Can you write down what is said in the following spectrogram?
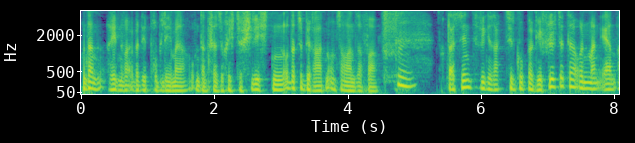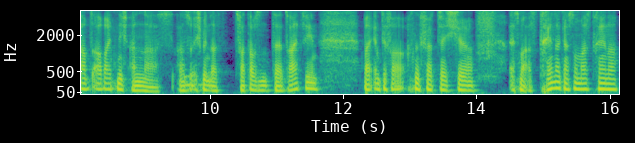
Und dann reden wir über die Probleme und dann versuche ich zu schlichten oder zu beraten und so weiter und so fort. Mhm. Das sind, wie gesagt, Zielgruppe Geflüchtete und mein Ehrenamt arbeitet nicht anders. Also ich bin das 2013 bei MTV 48 äh, erstmal als Trainer, ganz normal als Trainer.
